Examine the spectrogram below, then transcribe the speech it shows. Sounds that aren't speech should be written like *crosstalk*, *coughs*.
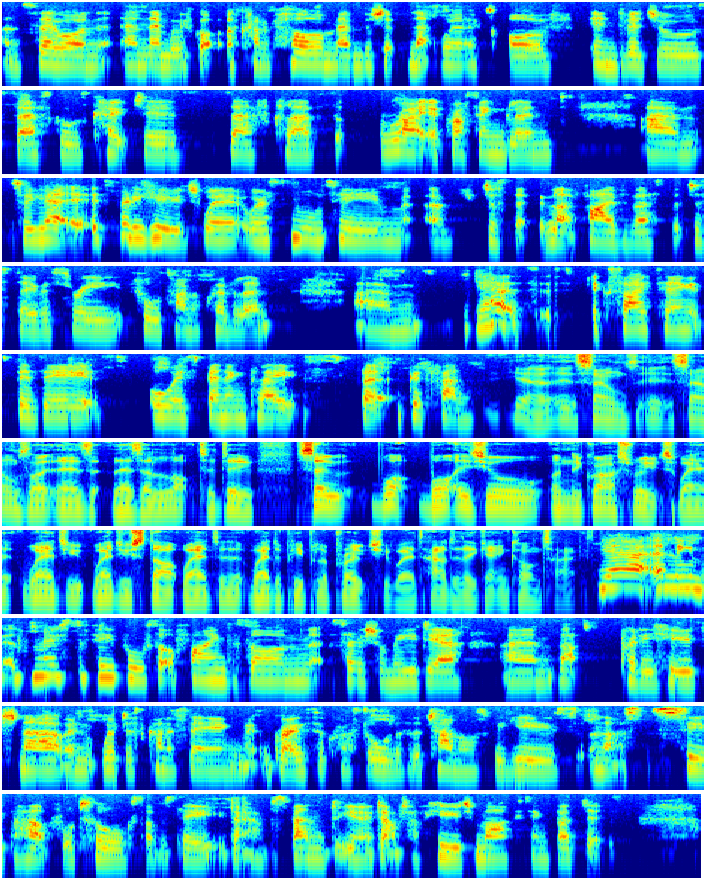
and so on. And then we've got a kind of whole membership network of individuals, surf schools, coaches, surf clubs right across England. Um, so yeah, it's pretty huge. We're we're a small team of just like five of us, but just over three full time equivalent. Um, yeah, it's, it's exciting. It's busy. It's always spinning plates but good fun. Yeah, it sounds it sounds like there's there's a lot to do. So what what is your on the grassroots? Where where do you where do you start? Where do where do people approach you? Where how do they get in contact? Yeah, I mean most of people sort of find us on social media. Um, that's pretty huge now, and we're just kind of seeing growth across all of the channels we use, and that's super helpful tool because obviously you don't have to spend you know don't have to have huge marketing budgets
